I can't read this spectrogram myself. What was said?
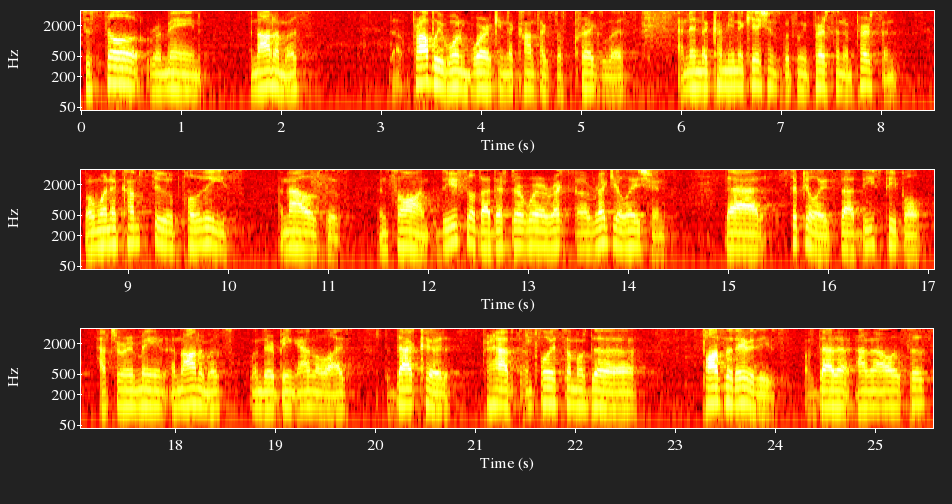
to still remain anonymous, that probably won't work in the context of Craigslist and in the communications between person and person. But when it comes to police analysis and so on, do you feel that if there were a, reg- a regulation that stipulates that these people have to remain anonymous when they're being analyzed, that that could perhaps employ some of the positivities of data analysis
